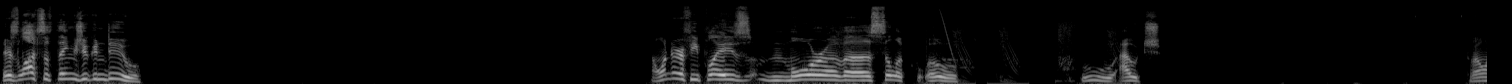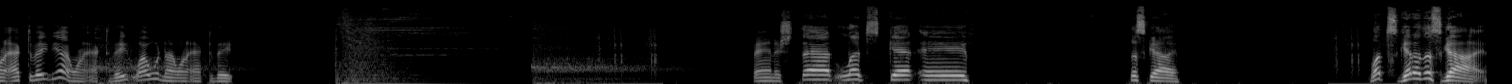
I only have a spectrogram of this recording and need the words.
There's lots of things you can do. I wonder if he plays more of a silic. Oh. Ooh, ouch. Do I want to activate? Yeah, I want to activate. Why wouldn't I want to activate? Banish that. Let's get a... This guy. Let's get a this guy.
